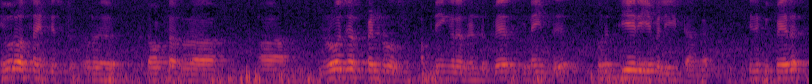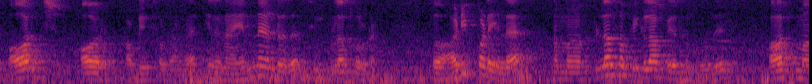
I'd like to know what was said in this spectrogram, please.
நியூரோ சயின்டிஸ்ட் ஒரு டாக்டர் ரோஜர் பென்ரோஸ் அப்படிங்கிற ரெண்டு பேர் இணைந்து ஒரு தியரியை வெளியிட்டாங்க. இதுக்கு பேர் ஆர்ச் ஆர் அப்படின்னு சொல்கிறாங்க இதை நான் என்னன்றதை சிம்பிளாக சொல்கிறேன் ஸோ அடிப்படையில் நம்ம ஃபிலாசபிக்கலாக பேசும்போது ஆத்மா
